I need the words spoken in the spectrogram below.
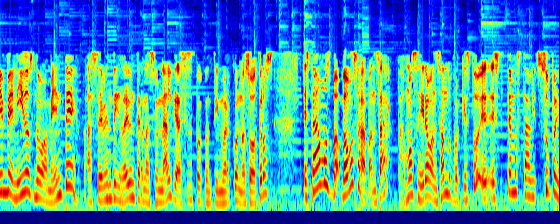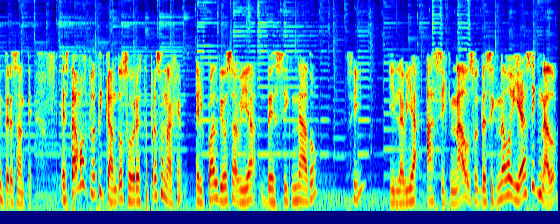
Bienvenidos nuevamente a Seven Day Radio Internacional. Gracias por continuar con nosotros. Estábamos, va- vamos a avanzar, vamos a ir avanzando porque esto, este tema está súper interesante. Estábamos platicando sobre este personaje, el cual Dios había designado, ¿sí? Y le había asignado, designado y asignado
